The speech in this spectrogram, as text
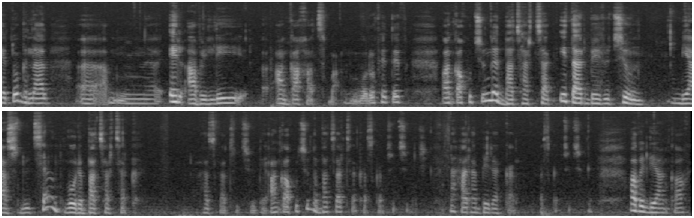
հետո գնալ ել ավելի անկախացման, որովհետև անկախությունն է բացարձակ ի տարբերություն միասնության, որը բացարձակ հասկացություն է, անկախությունը բացարձակ հասկացություն չէ, դա հարաբերական հասկացություն է։ Ավելի անկախ,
